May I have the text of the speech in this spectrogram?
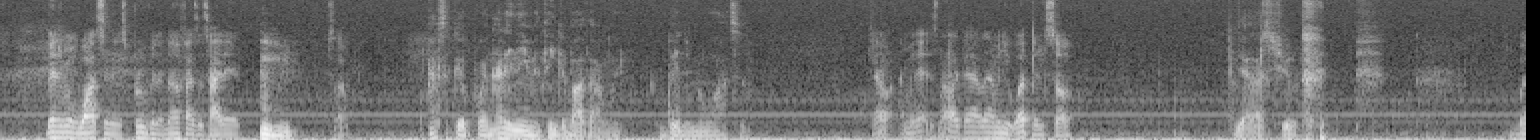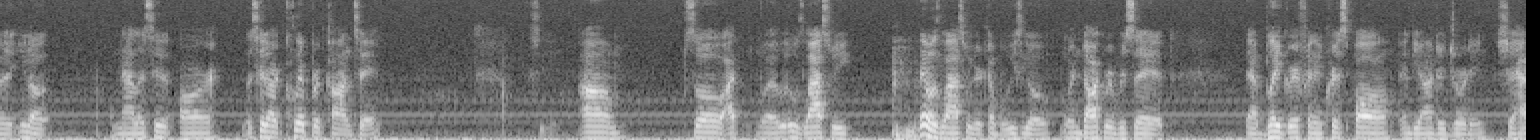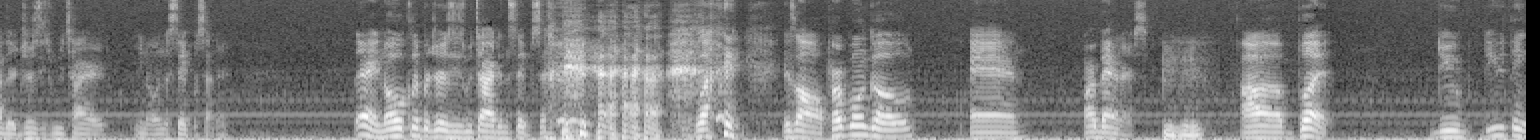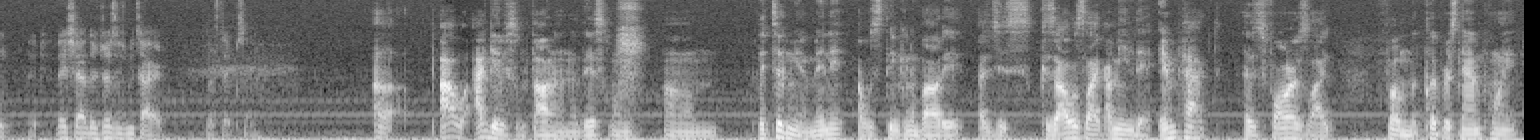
Benjamin Watson is proven enough as a tight end. hmm So That's a good point. I didn't even think about that one. Benjamin Watson. yeah, I mean it's not like they have that many weapons. So, Yeah, that's true. but you know, now let's hit our let's hit our Clipper content. Let's see, um, so I well it was last week. I think it was last week or a couple weeks ago when Doc Rivers said that Blake Griffin and Chris Paul and DeAndre Jordan should have their jerseys retired, you know, in the Staples Center. There ain't no Clipper jerseys retired in the Staples Center. like it's all purple and gold and our banners. hmm Uh, but do you, do you think they should have their jerseys retired in the Staples Center? uh, I I gave some thought into this one. Um, it took me a minute. I was thinking about it. I just because I was like, I mean, the impact as far as like from the Clipper standpoint,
